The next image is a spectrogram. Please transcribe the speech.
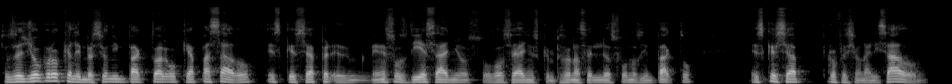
Entonces yo creo que la inversión de impacto, algo que ha pasado, es que se ha, en esos 10 años o 12 años que empezaron a salir los fondos de impacto, es que se ha profesionalizado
